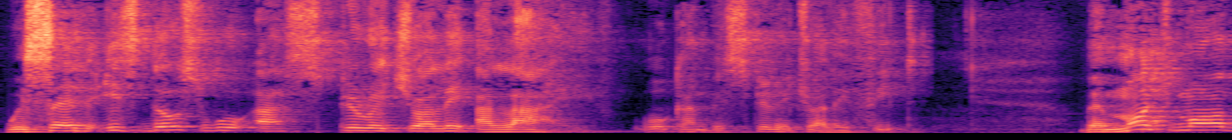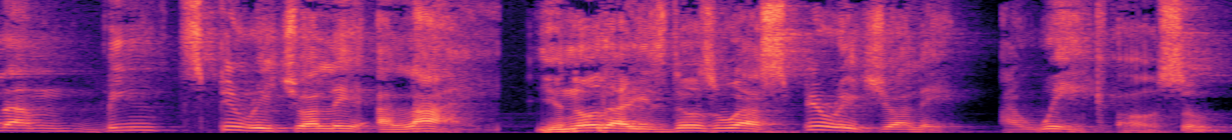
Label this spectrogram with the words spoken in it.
We said it's those who are spiritually alive who can be spiritually fit. But much more than being spiritually alive, you know that it's those who are spiritually awake also.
